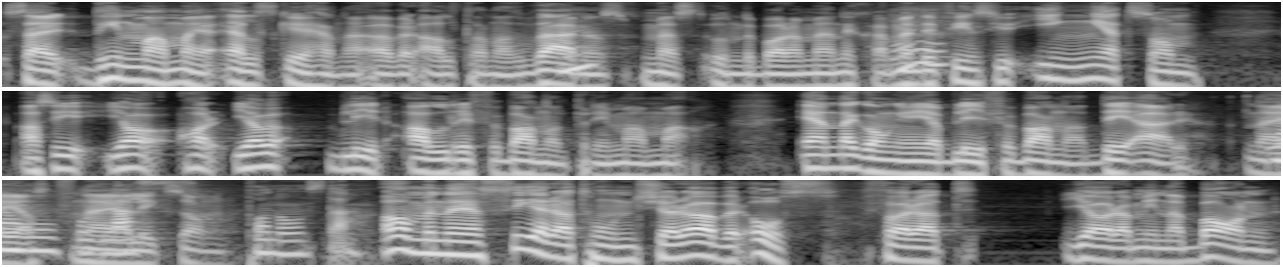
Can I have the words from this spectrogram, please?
så här, din mamma, jag älskar ju henne över allt annat. Världens mest underbara människa. Men Mm. Ja, det ja. finns ju inget som... Alltså jag, har, jag blir aldrig förbannad på din mamma. Enda gången jag blir förbannad, det är när, När jag, när jag liksom... på en onsdag. Ja, men när jag ser att hon kör över oss för att göra mina barn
